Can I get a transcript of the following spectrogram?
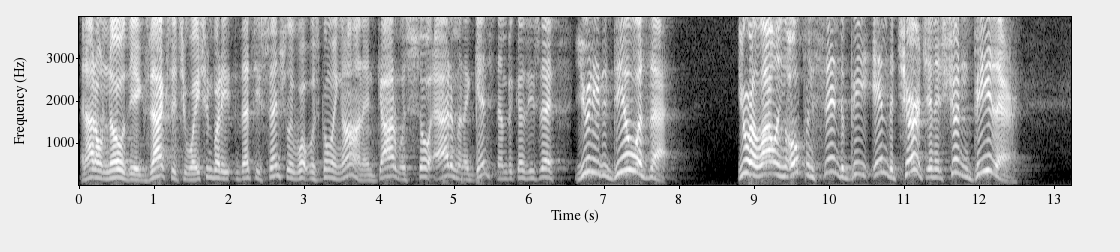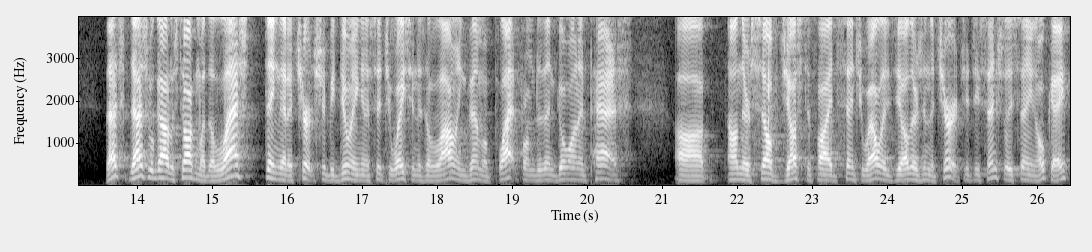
And I don't know the exact situation, but he, that's essentially what was going on. And God was so adamant against them because he said, You need to deal with that. You're allowing open sin to be in the church, and it shouldn't be there. That's, that's what God was talking about. The last thing that a church should be doing in a situation is allowing them a platform to then go on and pass uh, on their self justified sensuality to others in the church. It's essentially saying, okay,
